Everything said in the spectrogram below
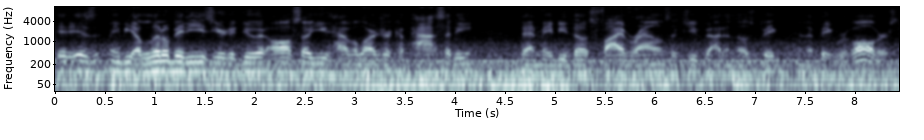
it is maybe a little bit easier to do it. Also you have a larger capacity than maybe those five rounds that you've got in those big in the big revolvers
